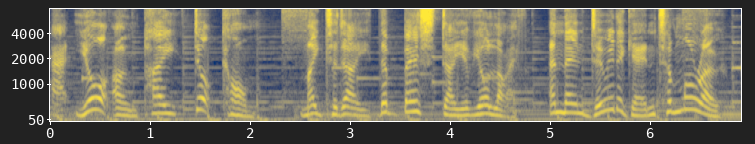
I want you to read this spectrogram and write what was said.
at yourownpay.com. Make today the best day of your life and then do it again tomorrow.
